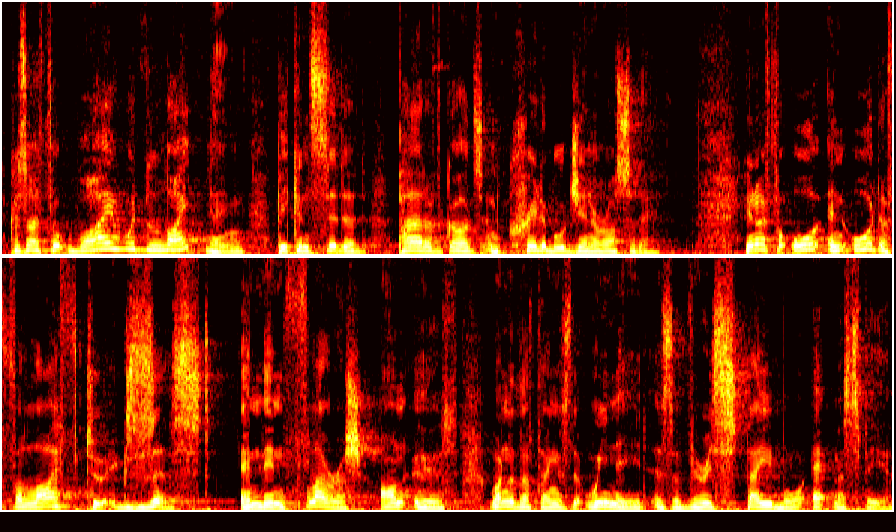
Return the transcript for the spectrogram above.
Because I thought, why would lightning be considered part of God's incredible generosity? You know, for all, in order for life to exist and then flourish on earth, one of the things that we need is a very stable atmosphere.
